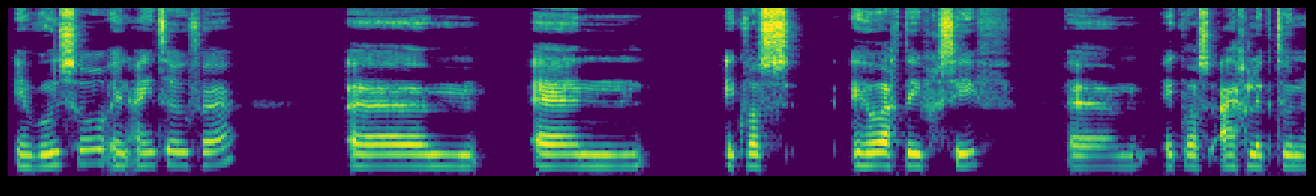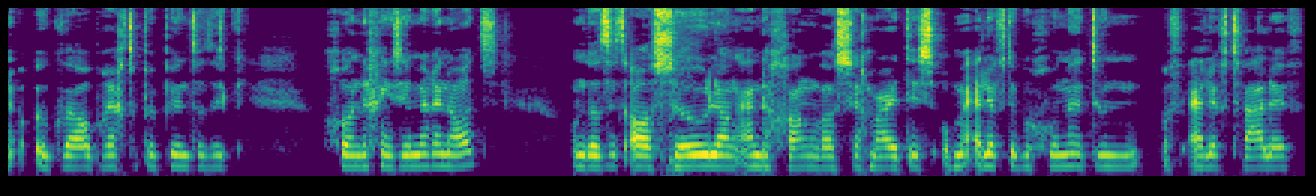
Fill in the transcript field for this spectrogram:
in Woensel in Eindhoven. Ehm, en ik was heel erg depressief. Ik was eigenlijk toen ook wel oprecht op het punt dat ik gewoon er geen zin meer in had. Omdat het al zo lang aan de gang was, zeg maar. Het is op mijn elfde begonnen toen, of elf, twaalf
